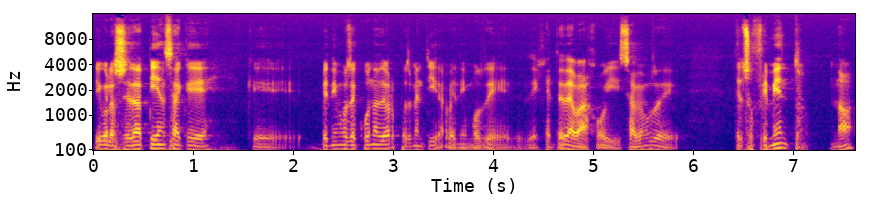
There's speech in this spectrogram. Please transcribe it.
Digo, la sociedad piensa que, que venimos de cuna de oro, pues mentira, venimos de, gente de abajo y sabemos de, del sufrimiento, ¿no?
